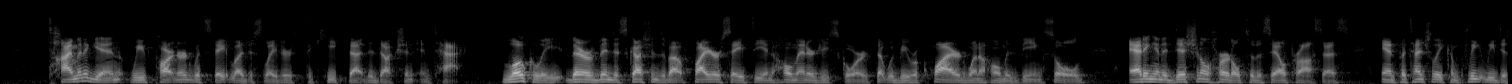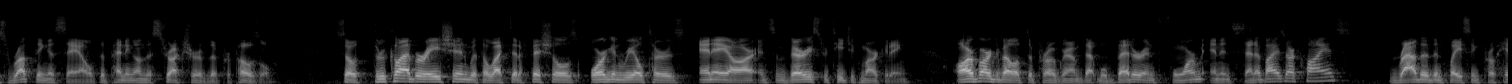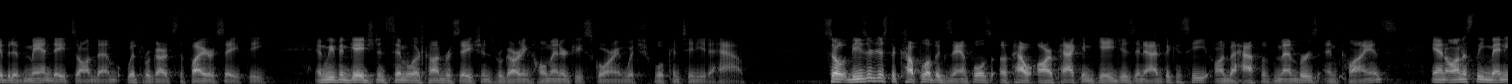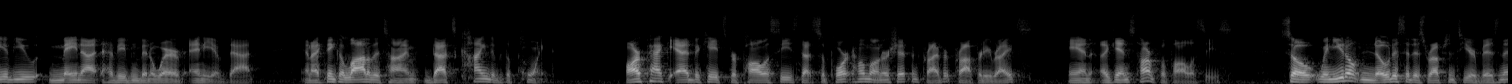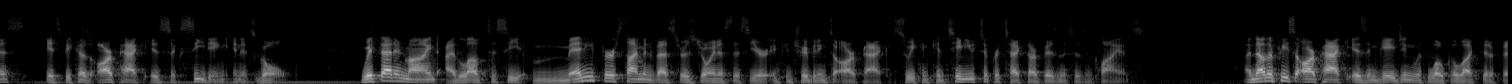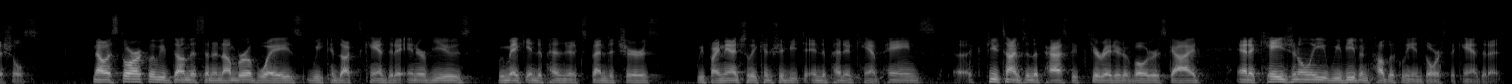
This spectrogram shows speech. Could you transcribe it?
Time and again, we've partnered with state legislators to keep that deduction intact. Locally, there have been discussions about fire safety and home energy scores that would be required when a home is being sold, adding an additional hurdle to the sale process and potentially completely disrupting a sale depending on the structure of the proposal. So through collaboration with elected officials, Oregon Realtors, NAR, and some very strategic marketing, RVAR developed a program that will better inform and incentivize our clients rather than placing prohibitive mandates on them with regards to fire safety. And we've engaged in similar conversations regarding home energy scoring, which we'll continue to have. So these are just a couple of examples of how RPAC engages in advocacy on behalf of members and clients. And honestly, many of you may not have even been aware of any of that. And I think a lot of the time, that's kind of the point. RPAC advocates for policies that support home ownership and private property rights and against harmful policies. So when you don't notice a disruption to your business, it's because RPAC is succeeding in its goal. With that in mind, I'd love to see many first-time investors join us this year in contributing to RPAC so we can continue to protect our businesses and clients. Another piece of RPAC is engaging with local elected officials. Now, historically, we've done this in a number of ways. We conduct candidate interviews, we make independent expenditures, we financially contribute to independent campaigns. A few times in the past, we've curated a voter's guide, and occasionally, we've even publicly endorsed a candidate.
